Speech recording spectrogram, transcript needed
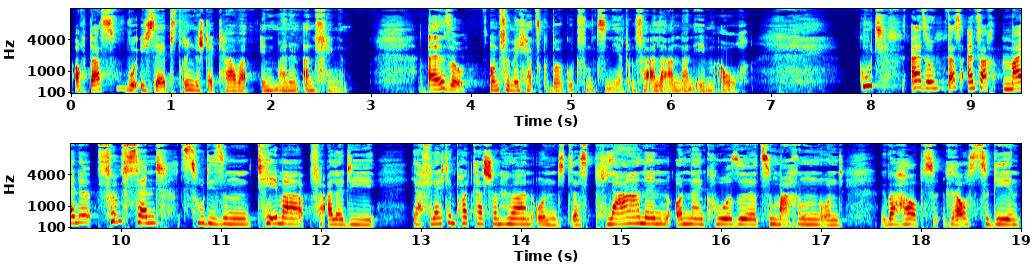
auch das, wo ich selbst drin gesteckt habe in meinen Anfängen. Also, und für mich hat's super gut funktioniert und für alle anderen eben auch. Gut, also das einfach meine fünf Cent zu diesem Thema für alle, die ja vielleicht den Podcast schon hören und das Planen, Online-Kurse zu machen und überhaupt rauszugehen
